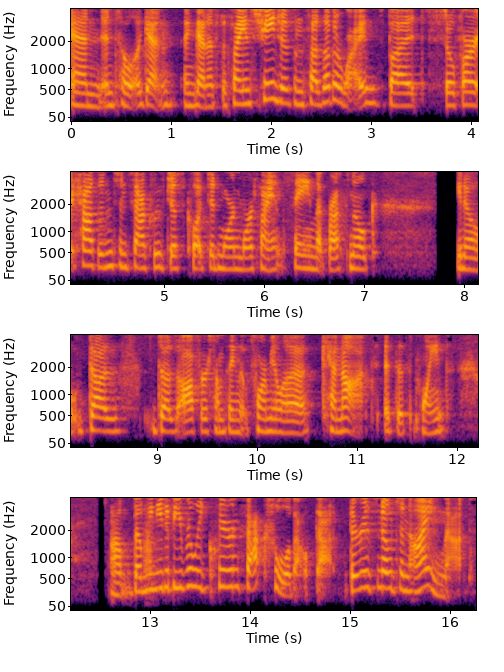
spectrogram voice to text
and until again, again, if the science changes and says otherwise, but so far it hasn't. In fact, we've just collected more and more science saying that breast milk, you know, does does offer something that formula cannot at this point. Um, then we need to be really clear and factual about that. There is no denying that.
